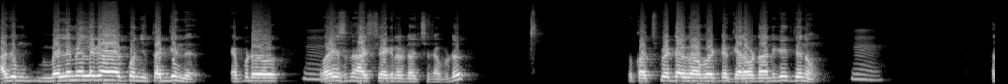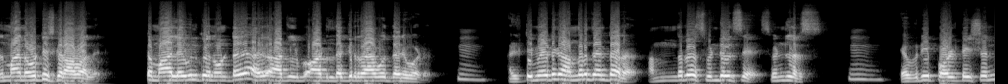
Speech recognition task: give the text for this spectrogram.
అది మెల్లమెల్లగా కొంచెం తగ్గింది ఎప్పుడు. వైఎస్ రాజశేఖర రెడ్డి వచ్చినప్పుడు నువ్వు ఖర్చు పెట్టావు కాబట్టి గెలవడానికి తిను. అది మా నోటీస్కి రావాలి అంటే మా లెవెల్ కొన్ని ఉంటాయి వాటి వాటి దగ్గర రావద్దు అనేవాడు మ్మ్. అల్టిమేట్గా అందరూ తింటారు అందరూ స్విండిల్సే swindlers. Every politician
